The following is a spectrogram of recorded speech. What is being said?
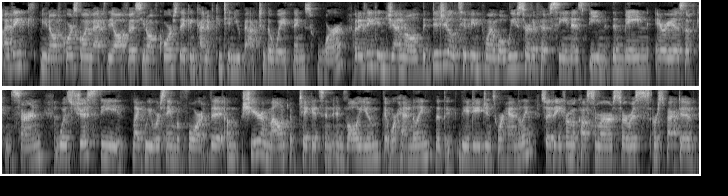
I think, you know, of course, going back to the office, you know, of course, they can kind of continue back to the way things were. But I think in general, the digital tipping point, what we sort of have seen as being the main areas of concern was just the, like we were saying before, the um, sheer amount of tickets and, and, volume that we're handling, that the, the agents were handling. So I think from a customer service perspective,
